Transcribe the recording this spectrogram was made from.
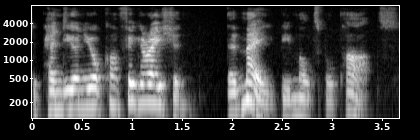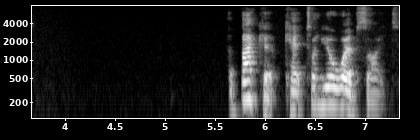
Depending on your configuration, there may be multiple parts. A backup kept on your website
